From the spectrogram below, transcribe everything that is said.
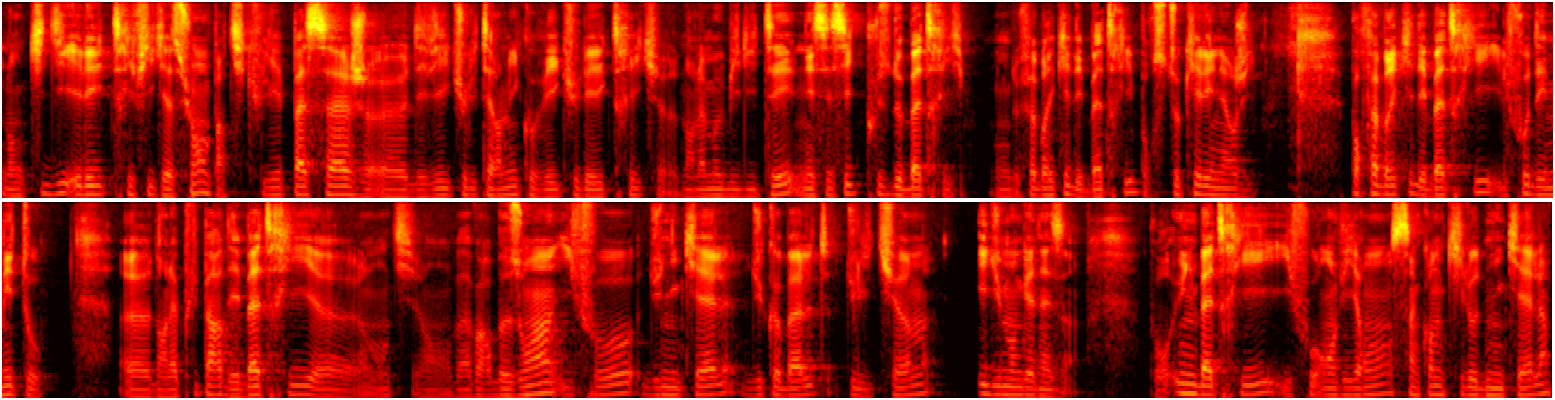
Donc, qui dit électrification, en particulier passage euh, des véhicules thermiques aux véhicules électriques euh, dans la mobilité, nécessite plus de batteries. Donc, de fabriquer des batteries pour stocker l'énergie. Pour fabriquer des batteries, il faut des métaux. Euh, dans la plupart des batteries dont on va avoir besoin, il faut du nickel, du cobalt, du lithium et du manganèse. Pour une batterie, il faut environ 50 kg de nickel,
